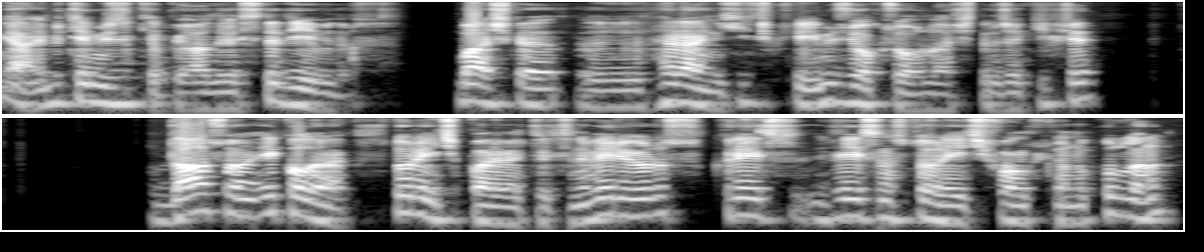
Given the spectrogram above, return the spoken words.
Yani bir temizlik yapıyor adreste diyebiliriz. Başka e, herhangi hiçbir şeyimiz yok zorlaştıracak işi. Daha sonra ek olarak storage parametresini veriyoruz. Create JSON storage fonksiyonu kullanıp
